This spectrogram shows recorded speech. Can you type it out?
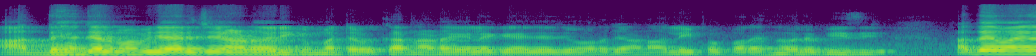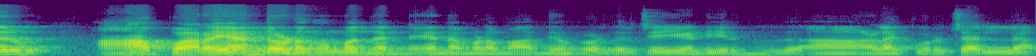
അദ്ദേഹം ചിലപ്പോൾ വിചാരിച്ച് കാണുമായിരിക്കും മറ്റേ കർണാടകയിലെ കെ ജെ ജോർജ് ആണോ അല്ലെങ്കിൽ ഇപ്പോൾ പറയുന്ന പോലെ പി സി അദ്ദേഹം അതിനൊരു ആ പറയാൻ തുടങ്ങുമ്പോൾ തന്നെ നമ്മുടെ മാധ്യമപ്രവർത്തകർ ചെയ്യേണ്ടിയിരുന്നത് ആ ആളെക്കുറിച്ചല്ല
